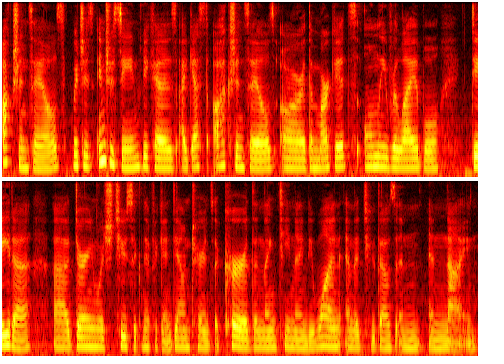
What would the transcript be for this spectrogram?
auction sales, which is interesting because I guess auction sales are the market's only reliable data uh, during which two significant downturns occurred the 1991 and the 2009.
